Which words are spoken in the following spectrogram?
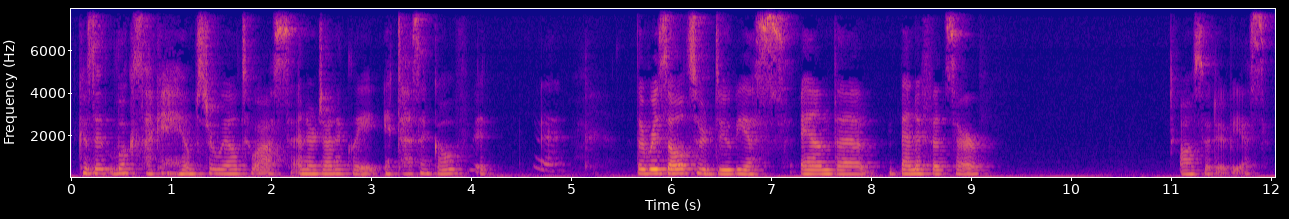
because it looks like a hamster wheel to us energetically. It doesn't go, it, the results are dubious and the benefits are also dubious.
